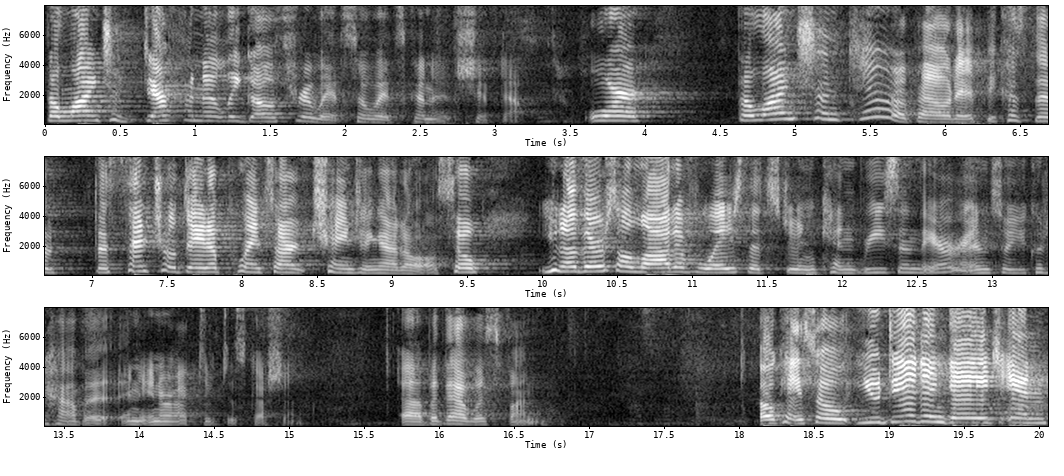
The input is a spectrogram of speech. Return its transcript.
the line should definitely go through it, so it's going to shift up. Or the line shouldn't care about it because the, the central data points aren't changing at all. So, you know, there's a lot of ways that student can reason there, and so you could have a, an interactive discussion. Uh, but that was fun. Okay, so you did engage in.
